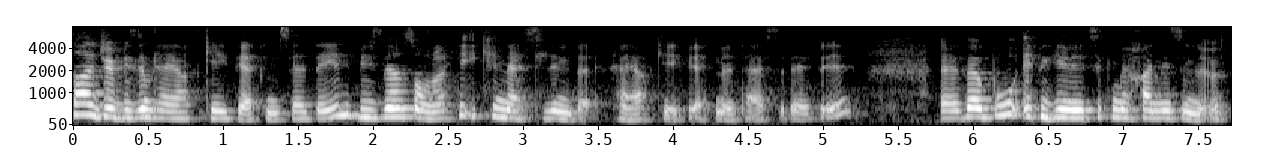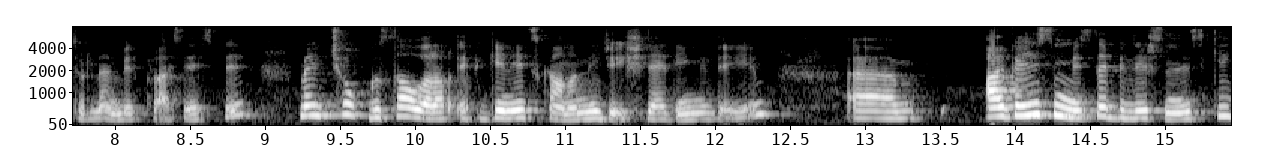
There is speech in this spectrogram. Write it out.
sadəcə bizim həyat keyfiyyətimizə deyil, bizdən sonrakı iki nəslin də həyat keyfiyyətinə təsir edir və bu epigenetik mexanizmlə ötürülən bir prosesdir. Mən çox qısa olaraq epigenetikanın necə işlədiyini deyim. Orqanizmimizdə bilirsiniz ki,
